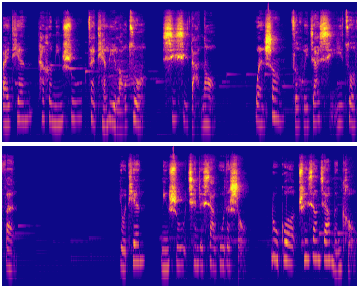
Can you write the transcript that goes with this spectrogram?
白天她和明叔在田里劳作、嬉戏打闹，晚上则回家洗衣做饭。有天，明叔牵着夏姑的手，路过春香家门口。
